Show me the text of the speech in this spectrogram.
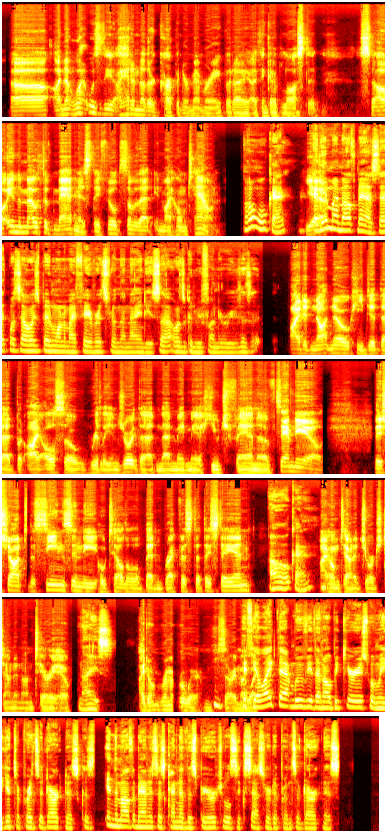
Uh, I know what was the? I had another Carpenter memory, but I, I think I've lost it. So, in the Mouth of Madness, they filmed some of that in my hometown. Oh, okay. Yeah. And In My Mouth Mass, that was always been one of my favorites from the 90s, so that one's going to be fun to revisit. I did not know he did that, but I also really enjoyed that, and that made me a huge fan of Sam Neill. They shot the scenes in the hotel, the little bed and breakfast that they stay in. Oh, okay. My hometown at Georgetown in Ontario. Nice. I don't remember where. Sorry, my if you like that movie, then I'll be curious when we get to Prince of Darkness, because In the Mouth of Madness is kind of the spiritual successor to Prince of Darkness.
